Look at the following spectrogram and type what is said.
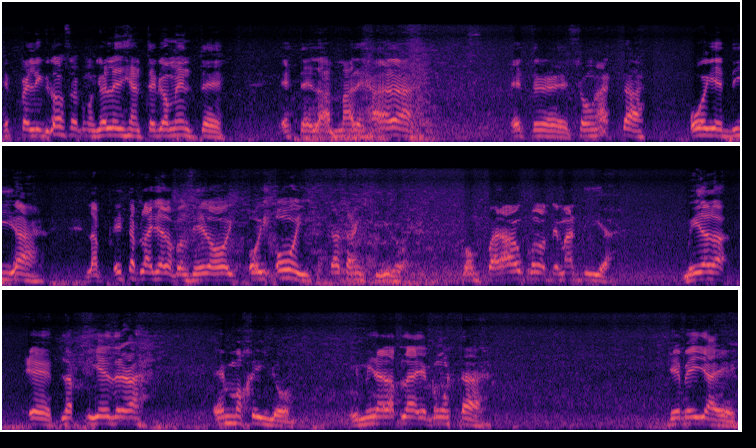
es peligrosa como yo le dije anteriormente. Este, las marejadas este, son hasta hoy en día esta playa lo considero hoy hoy hoy está tranquilo comparado con los demás días mira la, eh, la piedra en mojillo y mira la playa cómo está Qué bella es.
